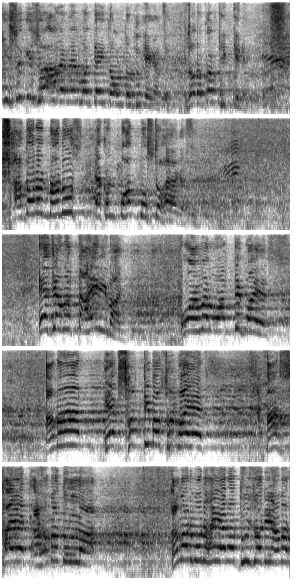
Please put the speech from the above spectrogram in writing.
কিছু কিছু আলেমের মধ্যে এই দ্বন্দ্ব ঢুকে গেছে। যতক্ষণ ঠিক কিনে? সাধারণ মানুষ এখন পথভ্রষ্ট হয়ে গেছে। এই যে আমার তাহেরি ভাই, ও আমার অর্ধেক বয়স। আমার একষট্টি বছর বয়স। আর শায়েক আহমদুল্লাহ, আমার মনে হয় এরা দুইজনই আমার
